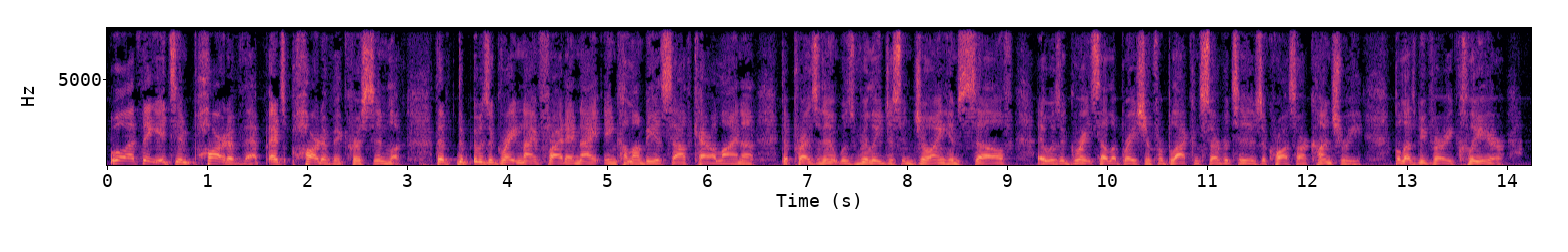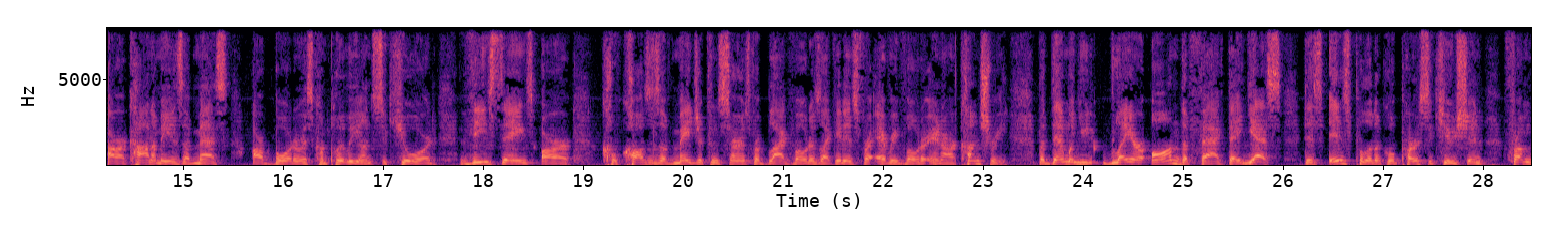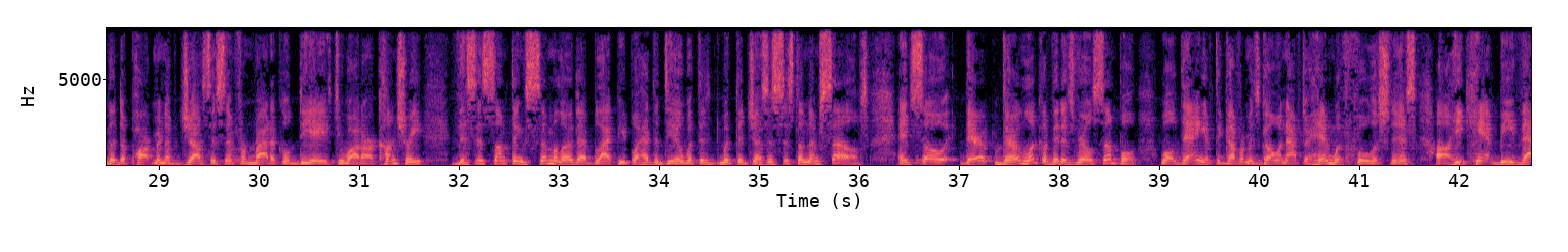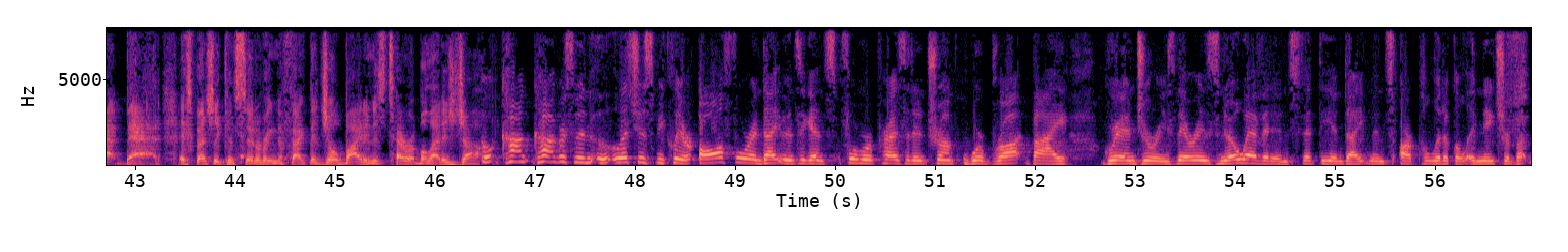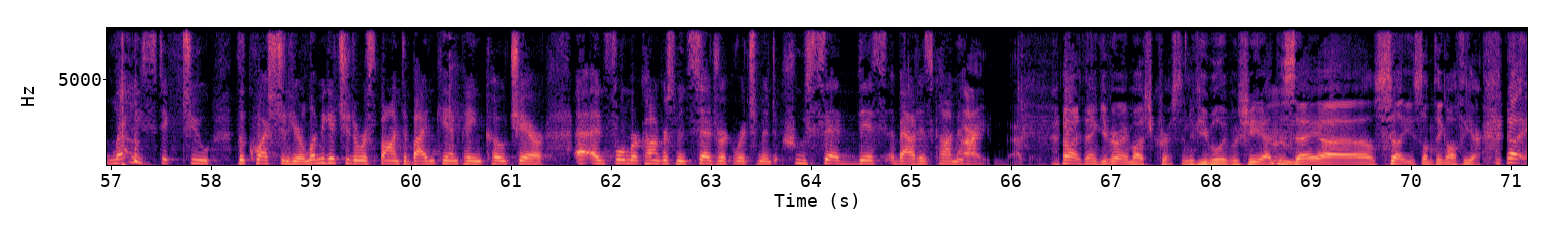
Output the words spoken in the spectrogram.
Well, I think it's in part of that. It's part of it, Kristen. Look, the, the, it was a great night Friday night in Columbia, South Carolina. The president was really just enjoying himself. It was a great celebration for black conservatives across our country. But let's be very clear. Our economy is a mess. Our border is completely unsecured. These things are causes of major concerns for black voters like it is for every voter in our country. But then when you layer on the fact that yes, this is political persecution from the Department of Justice and from radical DAs throughout our country, this is something similar that black people had to deal with the, with the justice system themselves. And so their their look of it is real simple. Well, dang, if the government's going after him with foolishness, uh, he can't be that bad, especially considering the fact that Joe Biden is terrible at his job. Well, Con- Congressman, let's just be clear. All four indictments against former President Trump were brought by grand juries. There is no evidence that the indictments are political in nature. But let me stick to the question here. Let me get you to respond to Biden campaign co-chair uh, and former Congressman Cedric Richmond, who said this about his comment. All right. Okay. All right, thank you very much, Kristen. If you believe what she had to say, uh, I'll sell you something off the air. Now,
